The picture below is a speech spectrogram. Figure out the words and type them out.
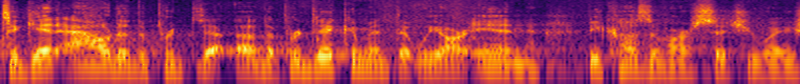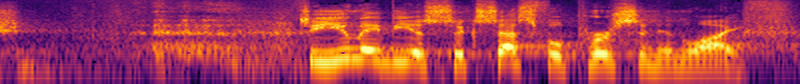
to get out of the, uh, the predicament that we are in because of our situation. So, you may be a successful person in life.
